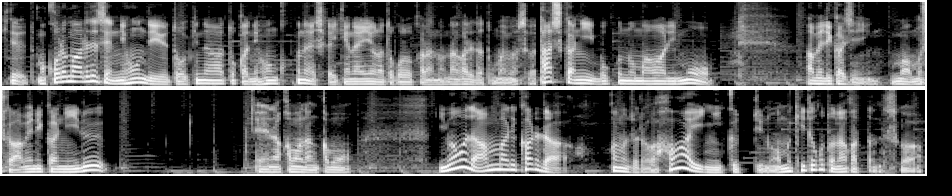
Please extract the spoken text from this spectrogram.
来てるとまあ、これもあれですね日本でいうと沖縄とか日本国内しか行けないようなところからの流れだと思いますが確かに僕の周りもアメリカ人、まあ、もしくはアメリカにいる、え、仲間なんかも今まであんまり彼ら彼女らがハワイに行くっていうのはあんま聞いたことなかったんですが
